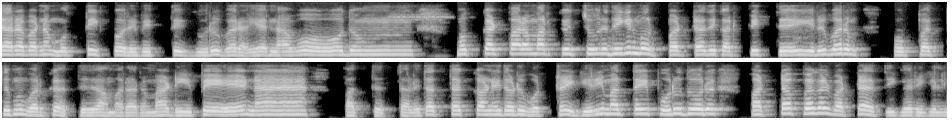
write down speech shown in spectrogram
சரவண முத்தி கொருவித்து குருவரைய நவோதும். முக்கட்பரமர்க்கு சுருதியில் முற்பட்டது கற்பித்து இருவரும் முப்பத்து வர்க்கத்து அமரர் மடி பேண பத்து தலை கணிதடு கணிதொடு ஒற்றை கிரிமத்தை பொறுதொரு பட்டப்பகல் வட்ட திகரியில்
